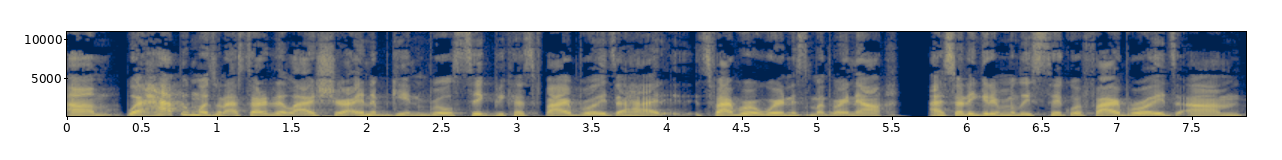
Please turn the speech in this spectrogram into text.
um, what happened was when I started it last year, I ended up getting real sick because fibroids. I had it's Fibroid Awareness Month right now. I started getting really sick with fibroids. Um,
